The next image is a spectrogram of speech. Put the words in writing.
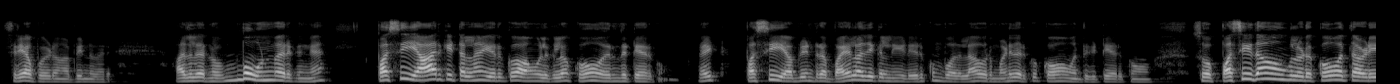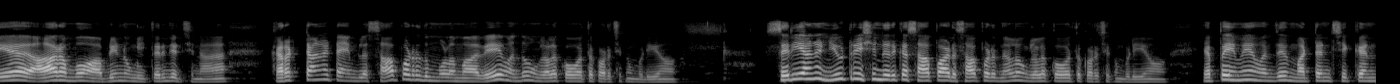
சரியா போயிடும் அப்படின்னுவாரு. அதில் ரொம்ப உண்மை இருக்குங்க. பசி யார்கிட்டலாம் இருக்கோ அவங்களுக்கெல்லாம் கோவம் இருந்துகிட்டே இருக்கும். ரைட் பசி அப்படின்ற பயாலஜிக்கல் நீடு இருக்கும் போதெல்லாம் ஒரு மனிதருக்கு கோவம் வந்துக்கிட்டே இருக்கும். ஸோ பசி தான் உங்களோட கோவத்தோடைய ஆரம்பம் அப்படின்னு உங்களுக்கு தெரிஞ்சிடுச்சுன்னா கரெக்டான டைமில் சாப்பிட்றது மூலமாகவே வந்து உங்களால் கோவத்தை குறைச்சிக்க முடியும். சரியான நியூட்ரிஷன் இருக்க சாப்பாடு சாப்பிட்றதுனால உங்களால் கோவத்தை குறைச்சிக்க முடியும். எப்பயுமே வந்து மட்டன் சிக்கன்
